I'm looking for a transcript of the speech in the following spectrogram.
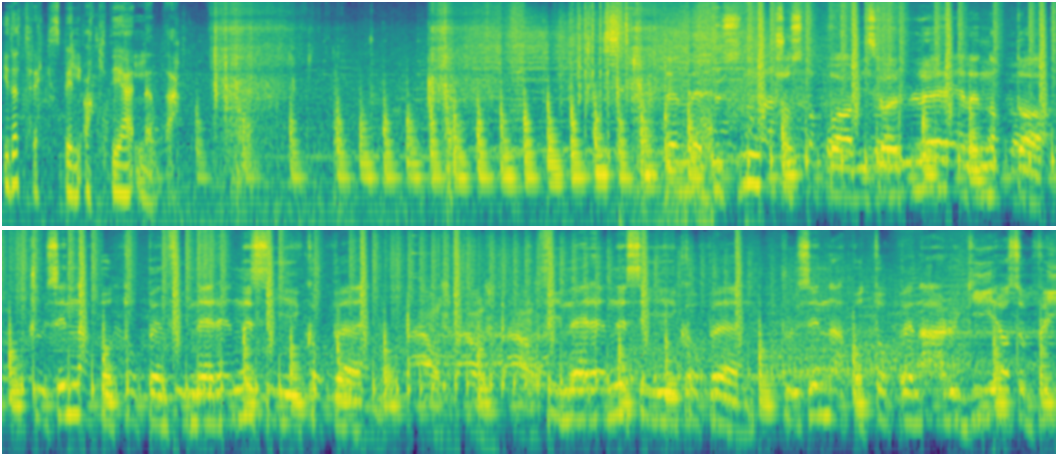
i det trekkspillaktige leddet. Denne bussen er så stappa, vi skal rulle hele natta. Cruisen er på toppen, finner hennes i koppen. Finner hennes i koppen. Cruisen er på toppen, er du gira, så bli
